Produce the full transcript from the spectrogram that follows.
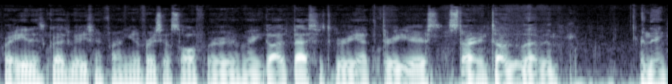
for Aiden's graduation from University of Salford when he got his bachelor's degree after three years, starting in 2011. And then,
